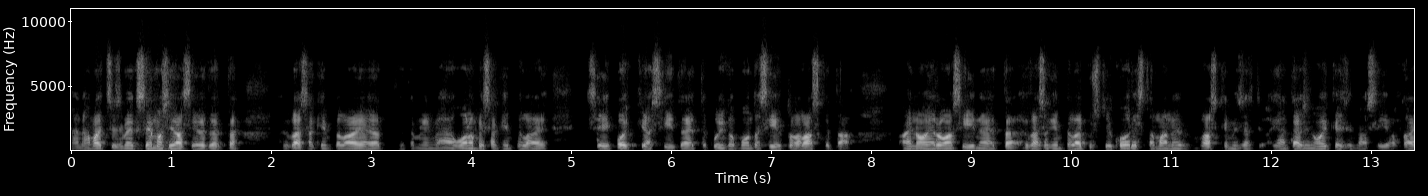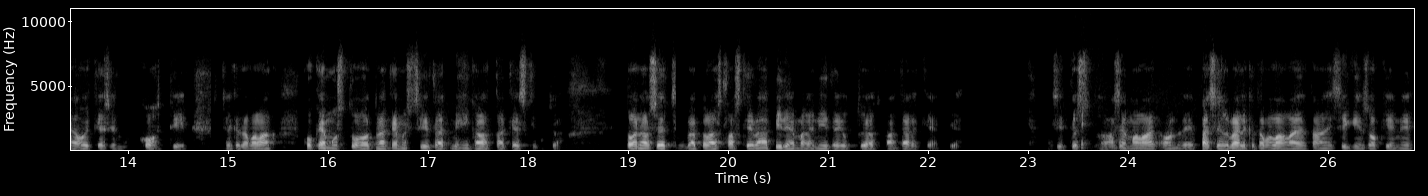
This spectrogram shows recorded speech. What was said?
hän havaitsi esimerkiksi sellaisia asioita, että hyvä sakin pelaaja ja tämmöinen vähän huonompi sakin pelaaja, se ei poikkea siitä, että kuinka monta siirtoa lasketaan. Ainoa ero on siinä, että hyvä sakin pelaaja pystyy kohdistamaan ne laskemiset ihan täysin oikeisiin asioihin ja oikeisiin kohtiin. Eli tavallaan kokemus tuo näkemys siitä, että mihin kannattaa keskittyä. Toinen on se, että hyvä pelaaja laskee vähän pidemmälle niitä juttuja, jotka on tärkeimpiä. Sitten jos asemalla on epäselvä, eli tavallaan laitetaan niin sikin sokiin, niin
